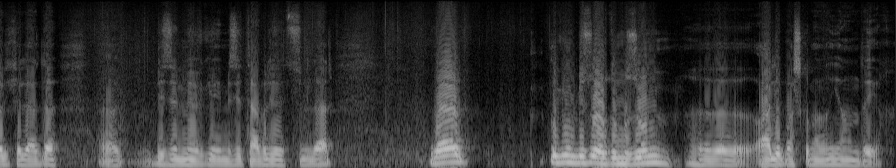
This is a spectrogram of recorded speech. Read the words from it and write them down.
ölkələrdə bizim mövqeyimizi təbliğ etsinlər və Bugün biz ordumuzun e, Ali Başkanının yanındayıq.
